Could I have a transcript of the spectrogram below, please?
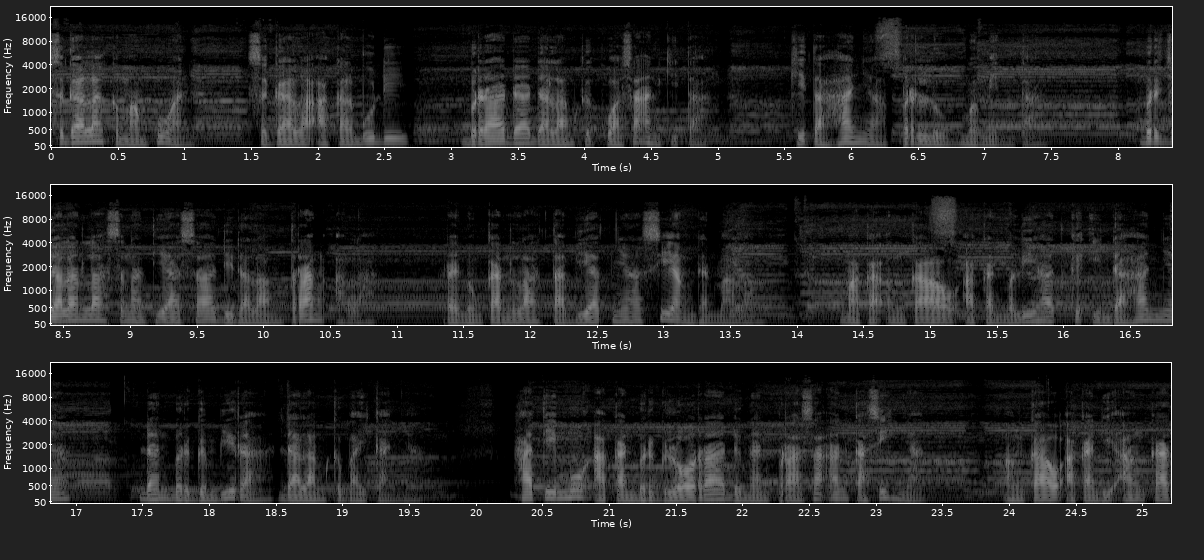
Segala kemampuan, segala akal budi berada dalam kekuasaan kita. Kita hanya perlu meminta. Berjalanlah senantiasa di dalam terang Allah, renungkanlah tabiatnya siang dan malam, maka engkau akan melihat keindahannya dan bergembira dalam kebaikannya. Hatimu akan bergelora dengan perasaan kasihnya, engkau akan diangkat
